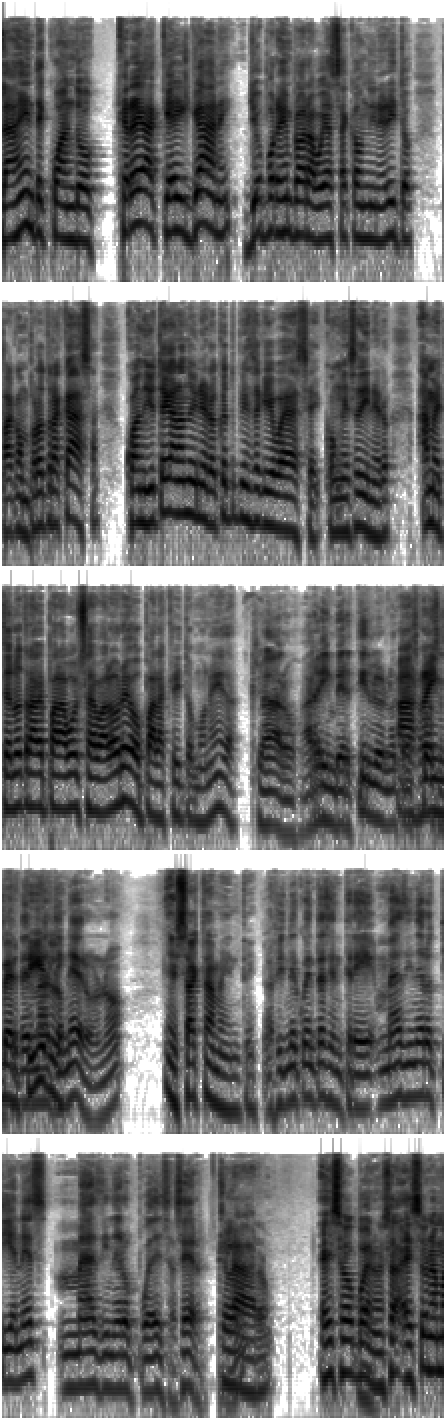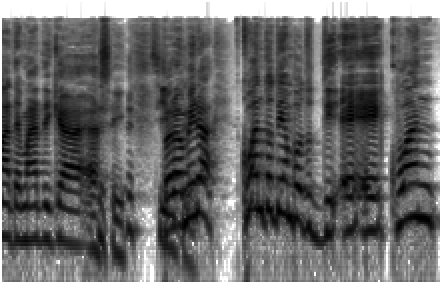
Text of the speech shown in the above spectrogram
La gente cuando crea que él gane, yo por ejemplo ahora voy a sacar un dinerito para comprar otra casa. Cuando yo esté ganando dinero, ¿qué tú piensas que yo voy a hacer con ese dinero? ¿A meterlo otra vez para la bolsa de valores o para la criptomoneda? Claro, a reinvertirlo en otras A cosas, reinvertirlo. más dinero, ¿no? Exactamente. A fin de cuentas, entre más dinero tienes, más dinero puedes hacer. Claro. Eso, bueno, esa es una matemática así. Pero mira, ¿cuánto tiempo tú, eh, eh, cuán-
